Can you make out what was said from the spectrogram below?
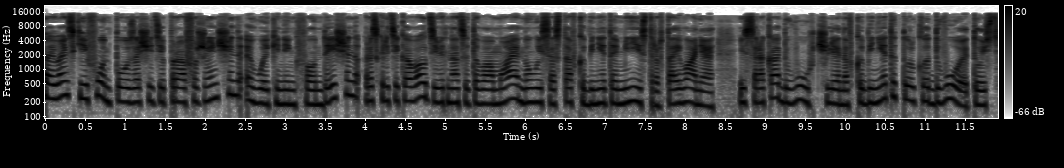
Тайваньский фонд по защите прав женщин Awakening Foundation раскритиковал 19 мая новый состав Кабинета министров Тайваня. Из 42 членов кабинета только двое, то есть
